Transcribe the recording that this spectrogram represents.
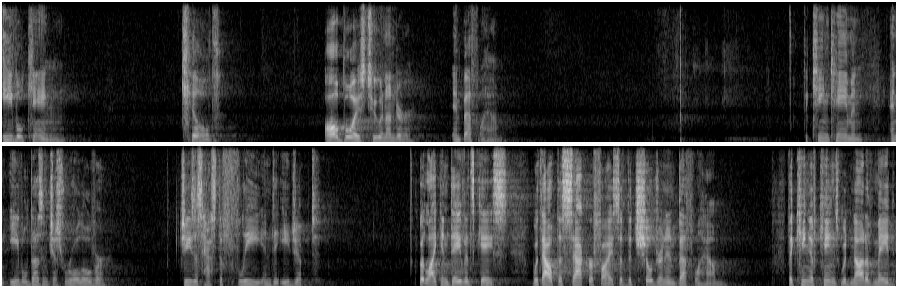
evil king killed all boys two and under in Bethlehem. The king came, and, and evil doesn't just roll over. Jesus has to flee into Egypt. But, like in David's case, without the sacrifice of the children in Bethlehem, the King of Kings would not have made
